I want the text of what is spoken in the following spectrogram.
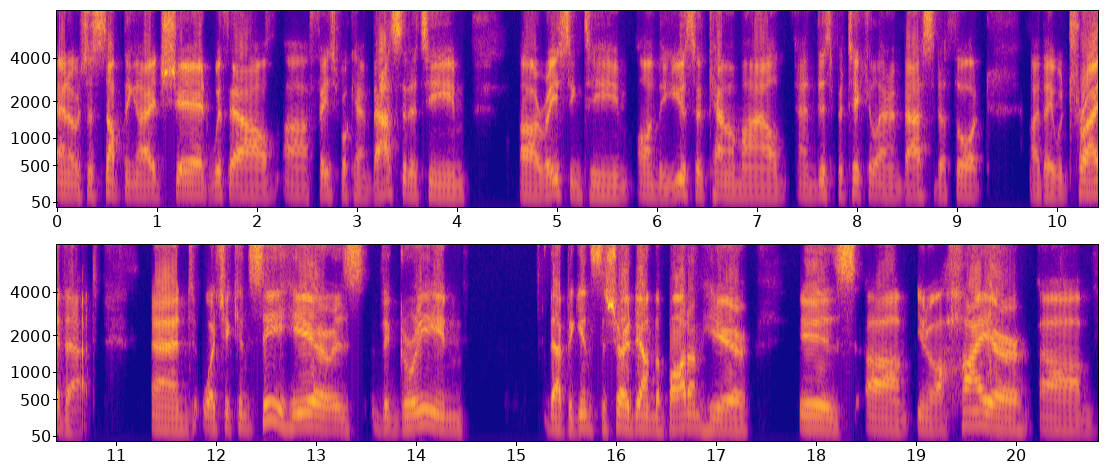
and it was just something I had shared with our uh, Facebook ambassador team, uh, racing team, on the use of chamomile. And this particular ambassador thought uh, they would try that. And what you can see here is the green that begins to show down the bottom here is um, you know a higher um,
